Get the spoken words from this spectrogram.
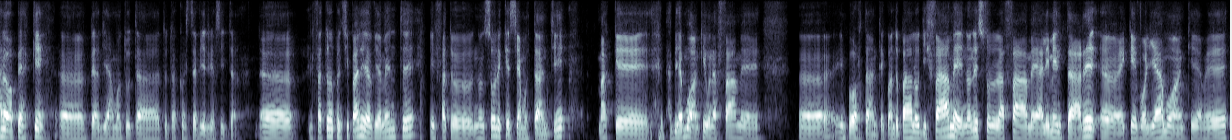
Allora, perché uh, perdiamo tutta, tutta, questa biodiversità? Uh, il fattore principale è ovviamente il fatto non solo che siamo tanti, ma che abbiamo anche una fame uh, importante. Quando parlo di fame non è solo la fame alimentare, è che vogliamo anche avere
